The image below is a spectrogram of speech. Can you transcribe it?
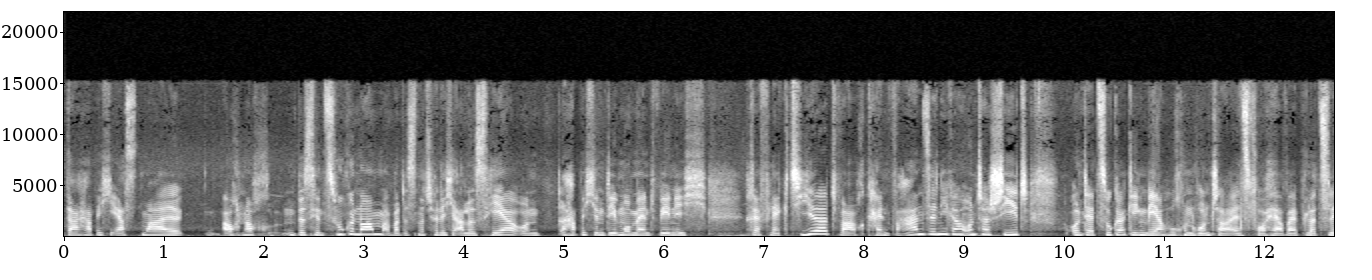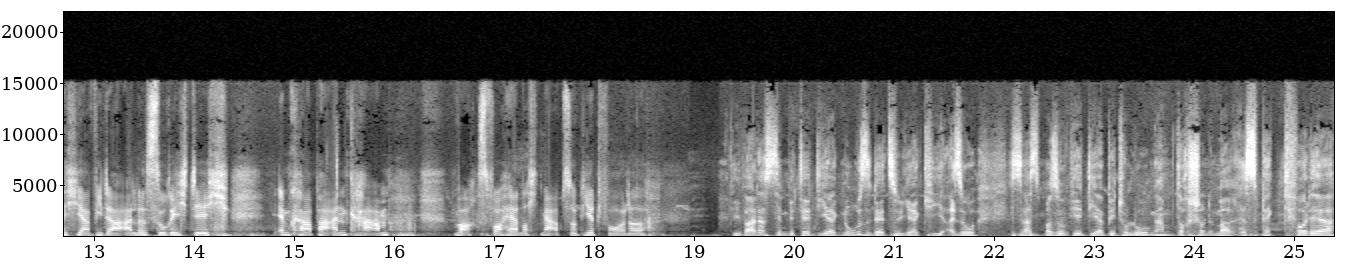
Da habe ich erstmal auch noch ein bisschen zugenommen, aber das ist natürlich alles her und habe ich in dem Moment wenig reflektiert, war auch kein wahnsinniger Unterschied und der Zucker ging mehr hoch und runter als vorher, weil plötzlich ja wieder alles so richtig im Körper ankam, was vorher nicht mehr absorbiert wurde. Wie war das denn mit der Diagnose der Zöliakie? Also ich sag's mal so, wir Diabetologen haben doch schon immer Respekt vor der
